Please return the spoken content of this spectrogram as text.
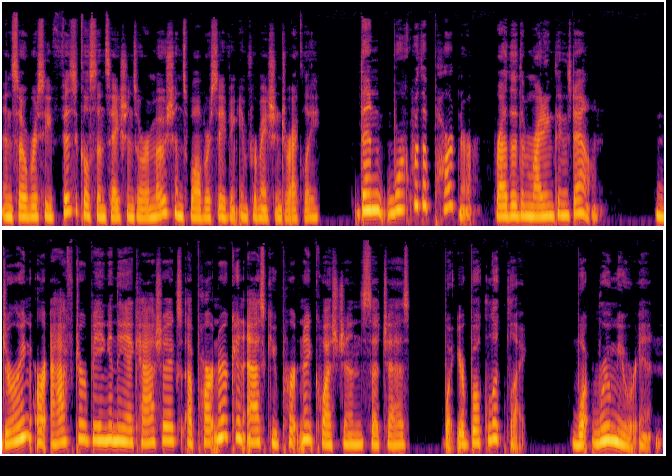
and so receive physical sensations or emotions while receiving information directly, then work with a partner rather than writing things down. During or after being in the Akashics, a partner can ask you pertinent questions such as what your book looked like, what room you were in,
